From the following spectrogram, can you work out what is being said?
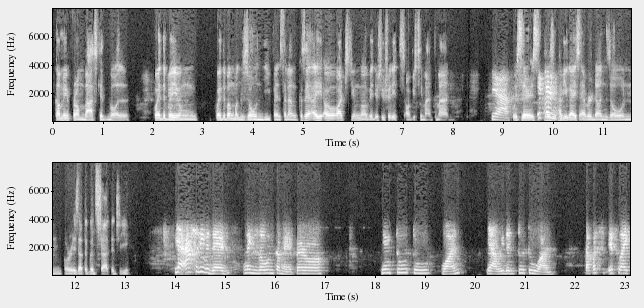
coming from basketball, pwede ba Mm. yung, pwede bang mag-zone defense na lang? Kasi I, I watched yung mga videos, usually it's obviously man-to-man. Yeah. Was there, is, It has, can- have you guys ever done zone? Or is that a good strategy? Yeah, actually we did. Nag-zone kami. Pero yung 2-2-1, yeah, we did 2-2-1. Tapos it's like,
